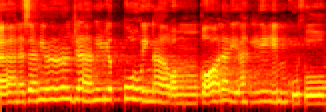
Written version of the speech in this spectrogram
آنس من جانب الطور نارا قال لأهلهم كثوا.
